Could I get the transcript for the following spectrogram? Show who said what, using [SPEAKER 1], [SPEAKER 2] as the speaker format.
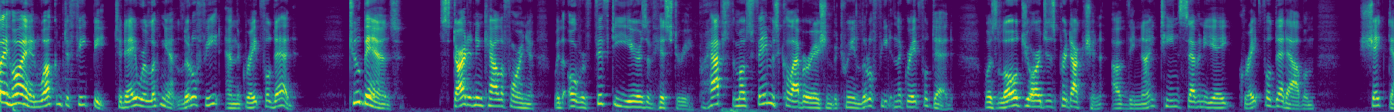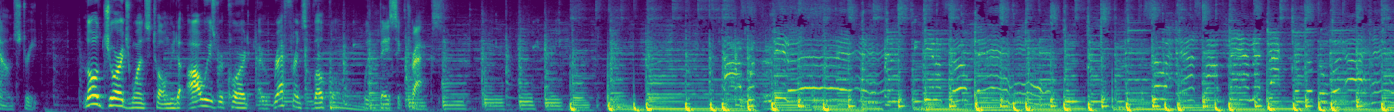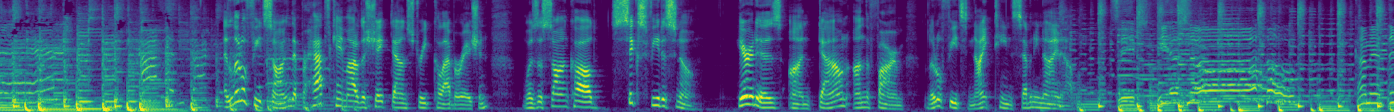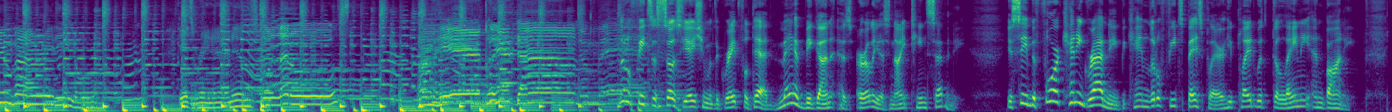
[SPEAKER 1] Ahoy, hoy, and welcome to Feat Beat. Today we're looking at Little Feat and the Grateful Dead. Two bands started in California with over 50 years of history. Perhaps the most famous collaboration between Little Feat and the Grateful Dead was Lowell George's production of the 1978 Grateful Dead album Shakedown Street. Lowell George once told me to always record a reference vocal with basic tracks. A Little Feat song that perhaps came out of the Shakedown Street collaboration was a song called Six Feet of Snow. Here it is on Down on the Farm, Little Feat's 1979 album. Feat's association with the Grateful Dead may have begun as early as 1970. You see, before Kenny Gradney became Little Feat's bass player, he played with Delaney and Bonnie.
